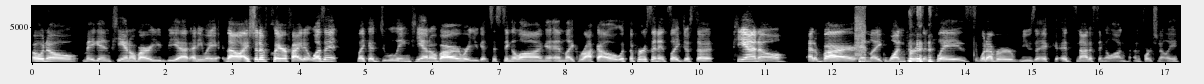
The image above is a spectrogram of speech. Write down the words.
"Oh no, Megan, piano bar you'd be at anyway." Now I should have clarified. It wasn't like a dueling piano bar where you get to sing along and like rock out with the person. It's like just a piano at a bar and like one person plays whatever music. It's not a sing along, unfortunately.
